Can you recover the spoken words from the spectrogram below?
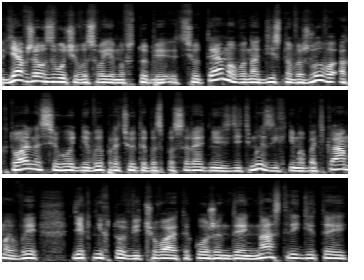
Я вже озвучив у своєму вступі цю тему. Вона дійсно важлива, актуальна сьогодні. Ви працюєте безпосередньо з дітьми, з їхніми батьками. Ви, як ніхто, відчуваєте кожен день настрій дітей,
